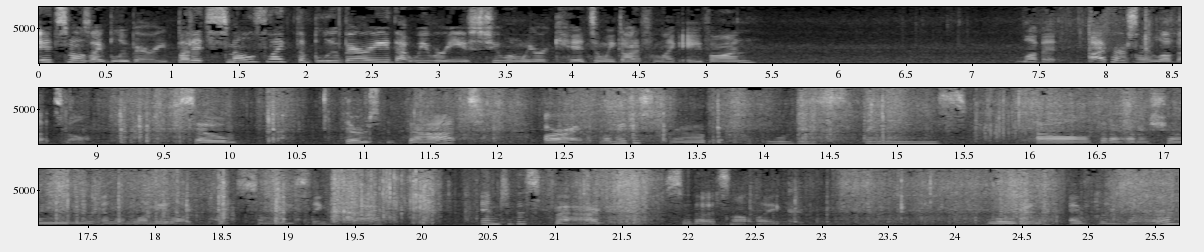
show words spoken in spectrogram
It smells like blueberry, but it smells like the blueberry that we were used to when we were kids and we got it from like Avon. Love it. I personally love that smell. So, there's that. All right, let me just grab a couple of these things out that I haven't shown you, and then let me like put some of these things back into this bag so that it's not like floating everywhere.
